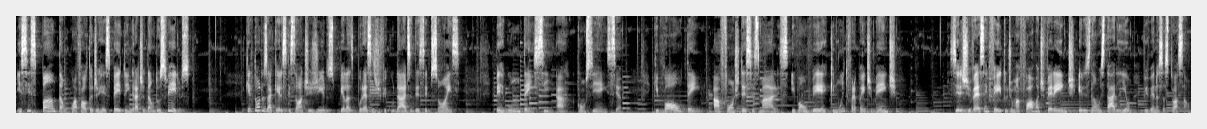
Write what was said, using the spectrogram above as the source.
e se espantam com a falta de respeito e ingratidão dos filhos. Que todos aqueles que são atingidos pelas, por essas dificuldades e decepções perguntem-se à consciência, que voltem à fonte desses males e vão ver que muito frequentemente, se eles tivessem feito de uma forma diferente, eles não estariam vivendo essa situação.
